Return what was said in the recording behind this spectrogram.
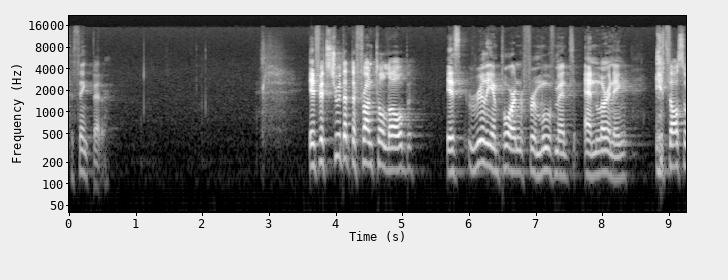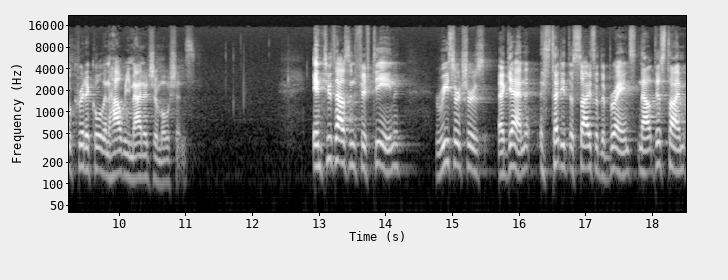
To think better. If it's true that the frontal lobe is really important for movement and learning, it's also critical in how we manage emotions. In 2015, researchers again studied the size of the brains, now this time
